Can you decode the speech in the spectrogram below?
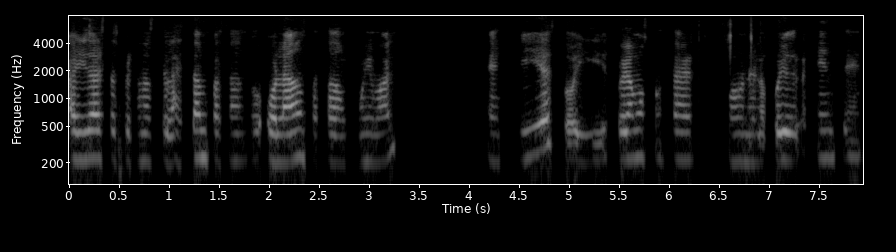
ayudar a estas personas que la están pasando o la han pasado muy mal. Y esto, y esperamos contar con el apoyo de la gente.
